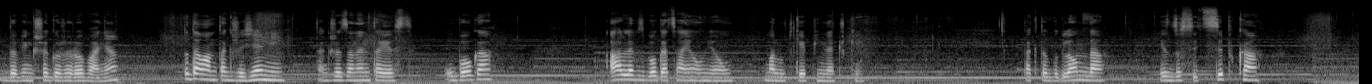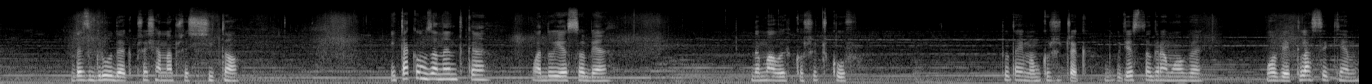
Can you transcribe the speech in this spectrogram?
do większego żerowania. Dodałam także ziemi, także zanęta jest uboga, ale wzbogacają ją malutkie pineczki. Tak to wygląda. Jest dosyć sypka, bez grudek, przesiana przez sito. I taką zanętkę ładuję sobie do małych koszyczków. Tutaj mam koszyczek 20-gramowy, łowię klasykiem,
